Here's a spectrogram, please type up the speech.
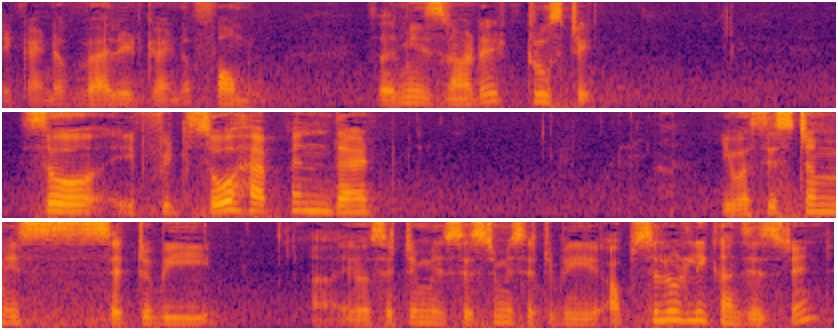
a kind of valid kind of formula. So that means it is not a true statement. So if it so happen that your system is said to be uh, your system is, system is said to be absolutely consistent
